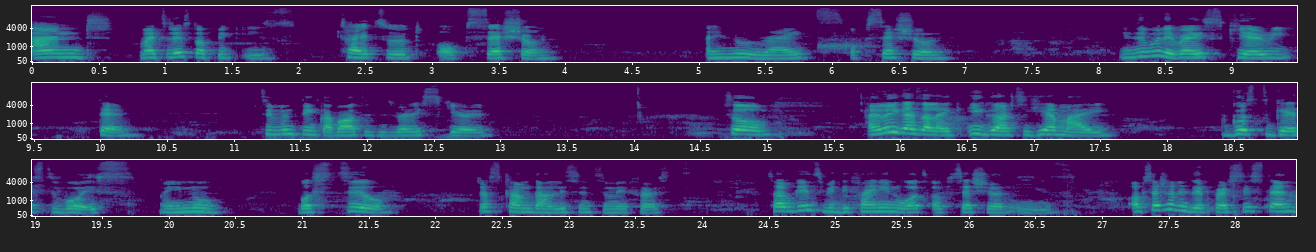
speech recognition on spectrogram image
And my today's topic is titled Obsession. I know, right? Obsession. It's even a very scary term. To even think about it is very scary. So, I know you guys are like eager to hear my ghost guest voice. I know. But still, just calm down, listen to me first. So, I'm going to be defining what obsession is. Obsession is a persistent,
